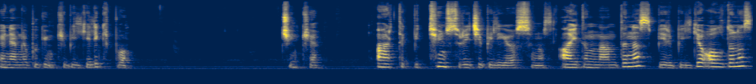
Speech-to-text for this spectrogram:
önemli bugünkü bilgelik bu. Çünkü artık bütün süreci biliyorsunuz. Aydınlandınız, bir bilgi oldunuz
